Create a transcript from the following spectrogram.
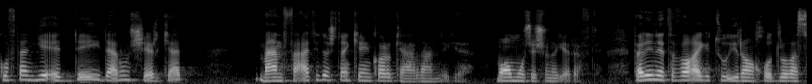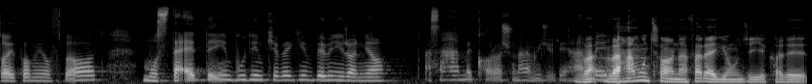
گفتن یه عده‌ای در اون شرکت منفعتی داشتن که این کارو کردن دیگه. ما موششون رو گرفتیم. ولی این اتفاق اگه تو ایران خودرو و سایپا میافتاد مستعد این بودیم که بگیم ببین ایرانیا اصلا همه کاراشون همینجوری و, همه و همون چهار نفر اگه اونجا یه کار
